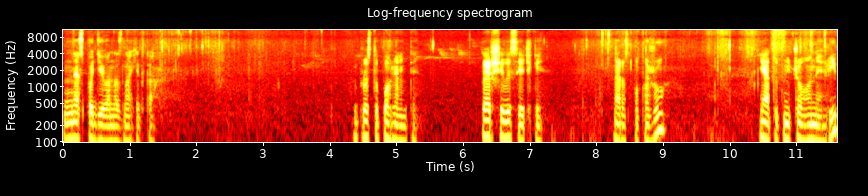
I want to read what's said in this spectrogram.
несподівана знахідка. Просто погляньте. Перші лисички. Зараз покажу. Я тут нічого не гріб,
